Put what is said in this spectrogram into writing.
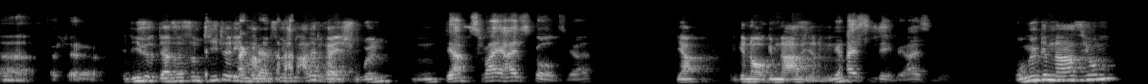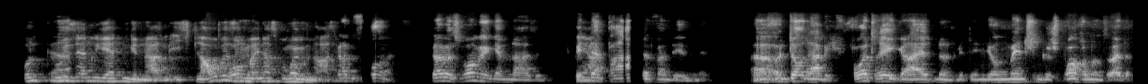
äh, äh, Diese, das ist so ein Titel, den haben inzwischen alle drei Schulen. Hm. Die haben zwei Highschools, ja? Ja, genau, Gymnasien. Wie heißen die? Wie heißen die? Runge-Gymnasium und ja. Louise-Henrietten-Gymnasium. Ich glaube, Runge, Sie meinen das Runge-Gymnasium. Ich glaube, das Runge-Gymnasium. Ich bin ja. der Pate von denen. Äh, und dort habe ich Vorträge gehalten und mit den jungen Menschen gesprochen und so weiter.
